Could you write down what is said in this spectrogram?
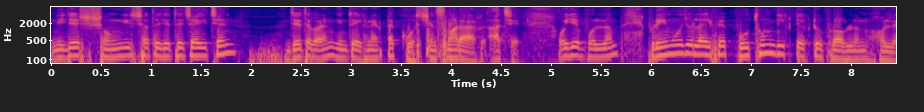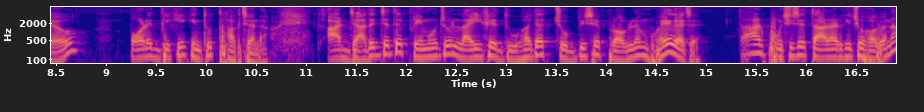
নিজের সঙ্গীর সাথে যেতে চাইছেন, যেতে পারেন, কিন্তু এখানে একটা কোশ্চেন মার্ক আছে। ওই যে বললাম, প্রেমজ লাইফে প্রথম দিকটা একটু প্রবলেম হলেও পরের দিকে কিন্তু থাকছে না। আর যাদের যাদের প্রেমজ লাইফে দু হাজার চব্বিশে প্রবলেম হয়ে গেছে তার পঁচিশে তার আর কিছু হবে না।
